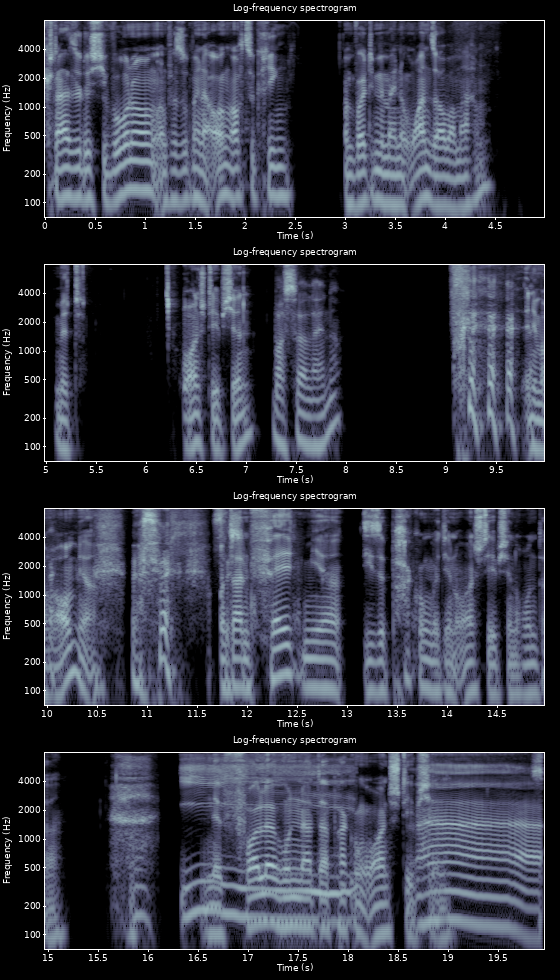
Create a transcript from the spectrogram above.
knall so durch die Wohnung und versuche meine Augen aufzukriegen und wollte mir meine Ohren sauber machen mit Ohrenstäbchen Warst du alleine? in dem Raum, ja. Und dann fällt mir diese Packung mit den Ohrenstäbchen runter. Eine volle 100er Packung Ohrenstäbchen. Ah.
